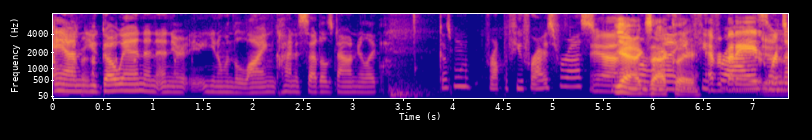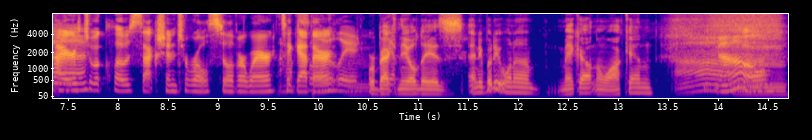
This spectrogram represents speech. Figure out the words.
And you go in and, and you're you know, when the line kind of settles down, you're like, guys wanna drop a few fries for us? Yeah. Yeah, We're gonna exactly. eat a few Everybody fries and, retires uh, to a closed section to roll silverware together. Absolutely. Mm. We're back Yep. in the old days. Anybody want to make out in the walk-in? Ah. No. Mm.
